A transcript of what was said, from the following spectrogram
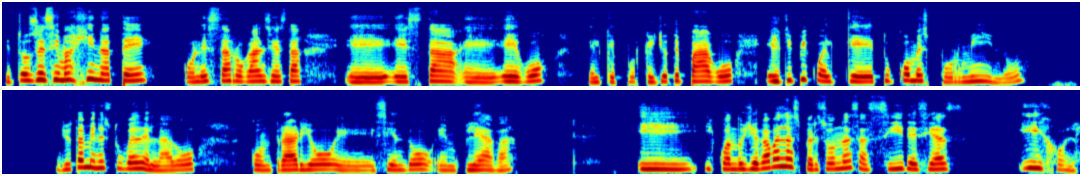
Entonces, imagínate con esta arrogancia, esta, eh, esta eh, ego, el que porque yo te pago, el típico el que tú comes por mí, ¿no? Yo también estuve del lado contrario eh, siendo empleada. Y, y, cuando llegaban las personas así, decías, híjole,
